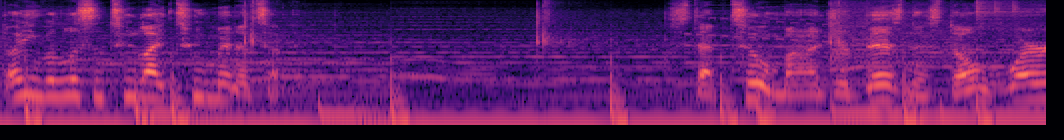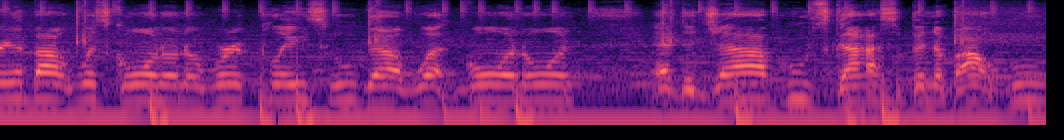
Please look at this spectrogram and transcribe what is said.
don't even listen to like 2 minutes of it. Step 2, mind your business. Don't worry about what's going on in the workplace, who got what going on at the job, who's gossiping about who,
